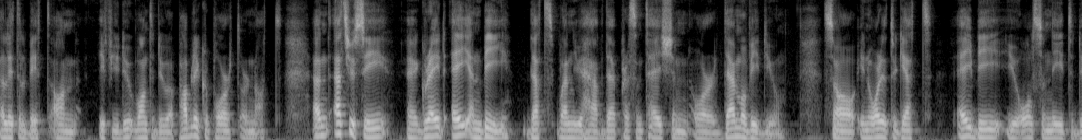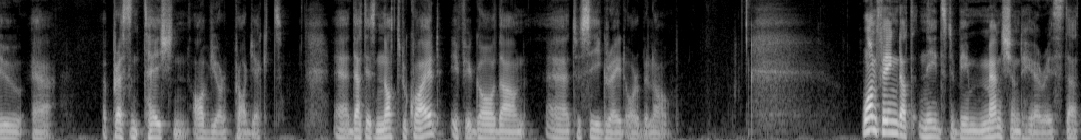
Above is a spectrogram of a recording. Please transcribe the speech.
a little bit on if you do want to do a public report or not. And as you see, uh, grade A and B, that's when you have the presentation or demo video. So in order to get AB, you also need to do uh, a presentation of your project. Uh, that is not required if you go down uh, to C grade or below. One thing that needs to be mentioned here is that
